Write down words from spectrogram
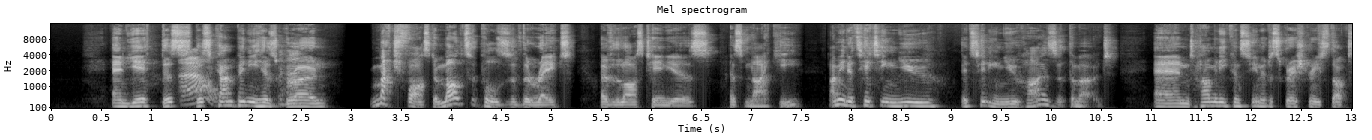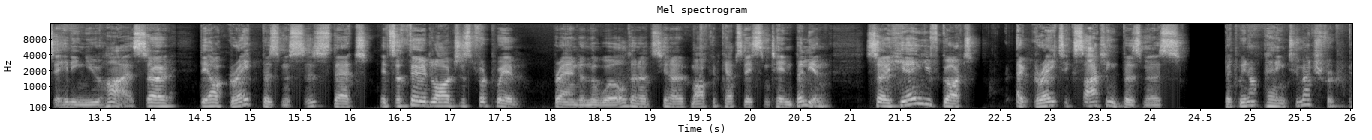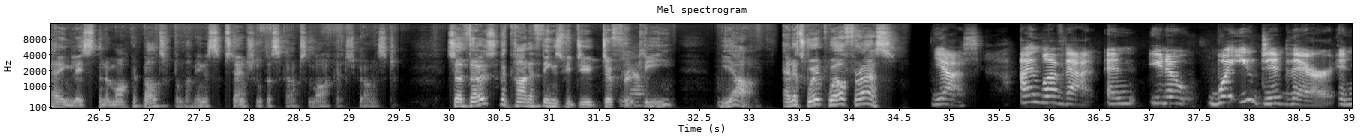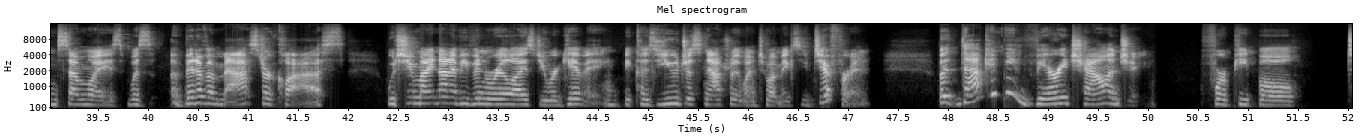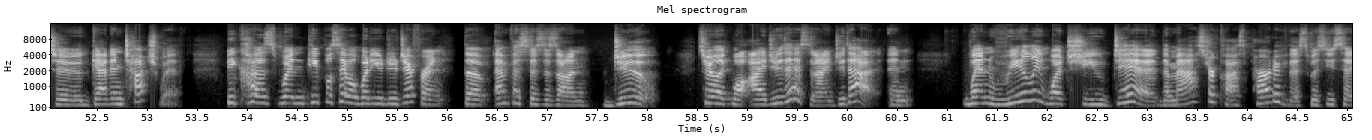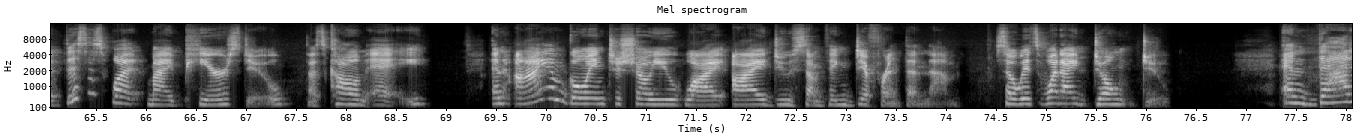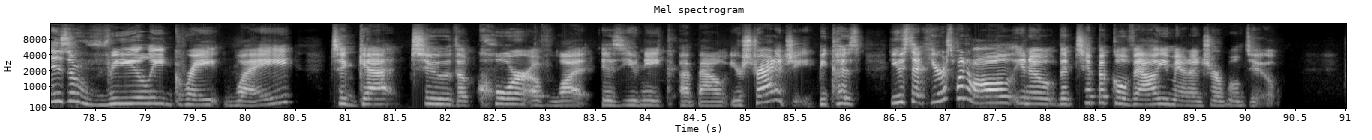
And yet this, oh. this company has mm-hmm. grown much faster, multiples of the rate over the last 10 years as Nike. I mean, it's hitting new, it's hitting new highs at the moment and how many consumer discretionary stocks are hitting new highs. So there are great businesses that it's the third largest footwear brand in the world and it's, you know, market cap's less than 10 billion. So here you've got a great, exciting business, but we're not paying too much for it. We're paying less than a market multiple. I mean, a substantial discount to the market, to be honest. So those are the kind of things we do differently. Yeah. yeah. And it's worked well for us. Yes. I love that. And you know, what you did there in some ways was a bit of a master class, which you might not have even realized you were giving because you just naturally went to what makes you different. But that can be very challenging for people to get in touch with because when people say, Well, what do you do different? The emphasis is on do. So you're like, Well, I do this and I do that. And when really what you did, the masterclass part of this was you said, This is what my peers do. That's column A. And I am going to show you why I do something different than them. So it's what I don't do. And that is a really great way to get to the core of what is unique about your strategy because you said here's what all, you know, the typical value manager will do.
